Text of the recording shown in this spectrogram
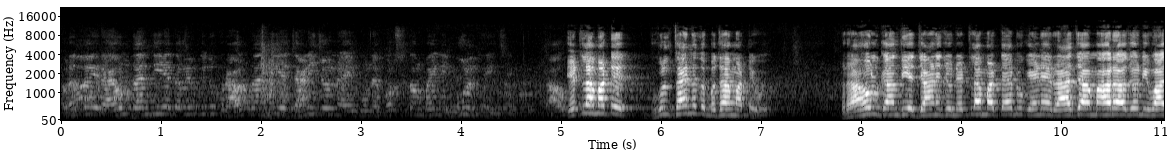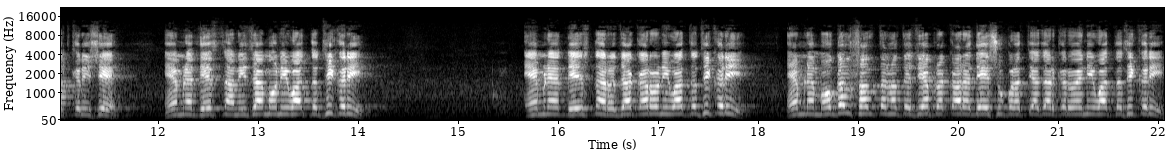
ભરતભાઈ રાહુલ ગાંધીએ તમે એમ કીધું કે રાહુલ ગાંધીએ જાણી જોઈને આપ્યું ને પરસોત્તમભાઈની ભૂલ થઈ છે. એટલા માટે ભૂલ થાય ને તો બધા માટે હોય. રાહુલ ગાંધીએ જાણી જોઈને એટલા માટે આપ્યું કે એણે રાજા મહારાજોની વાત કરી છે. એમણે દેશના નિજામોની વાત નથી કરી. એમણે દેશના રજાકારોની વાત નથી કરી. એમણે મોગલ સલ્તનતે જે પ્રકારે દેશ ઉપર અત્યાચાર કર્યો એની વાત નથી કરી.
